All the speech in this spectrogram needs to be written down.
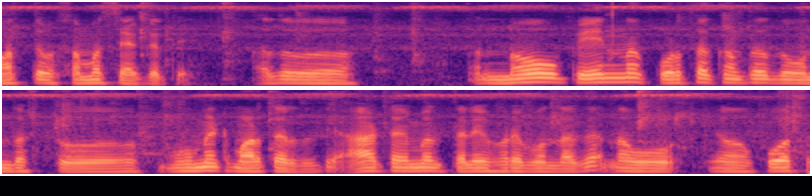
ಮತ್ತೆ ಸಮಸ್ಯೆ ಆಗ್ತೈತಿ. ಅದು ನೋವು ಪೇನ್ನ ಕೊಡ್ತಕ್ಕಂಥದ್ದು ಒಂದಷ್ಟು ಮೂಮೆಂಟ್ ಮಾಡ್ತಾ ಇರ್ತೈತಿ. ಆ ಟೈಮಲ್ಲಿ ತಲೆ ಹೊರೆ ಬಂದಾಗ ನಾವು ಫೋರ್ಸ್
